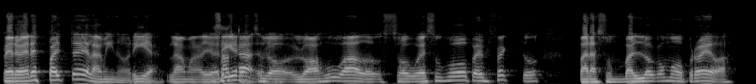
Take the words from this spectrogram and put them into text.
pero eres parte de la minoría. La mayoría Lo, ha jugado. So, es un juego perfecto para zumbarlo como prueba.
